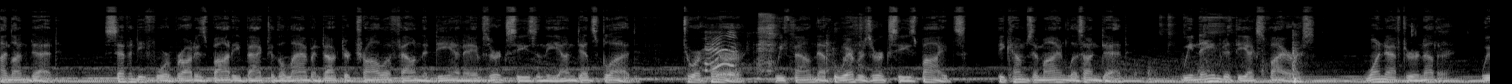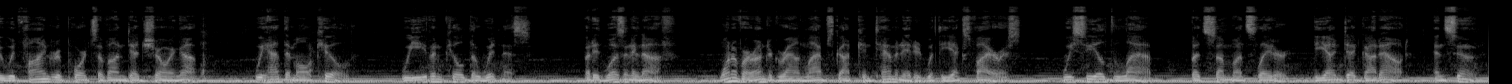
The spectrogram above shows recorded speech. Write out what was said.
An undead. 74 brought his body back to the lab and Dr. Tralla found the DNA of Xerxes in the undead's blood. To our horror, we found that whoever Xerxes bites, becomes a mindless undead. We named it the X-Virus. One after another, we would find reports of undead showing up. We had them all killed. We even killed the witness. But it wasn't enough. One of our underground labs got contaminated with the X-Virus. We sealed the lab, but some months later, the undead got out, and soon,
